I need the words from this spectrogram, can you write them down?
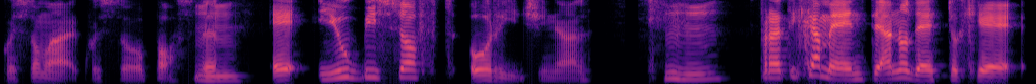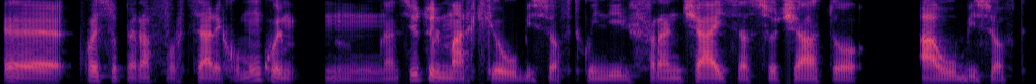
questo, ma- questo poster, Mhm. è Ubisoft Original. Mhm. Praticamente hanno detto che eh, questo per rafforzare comunque il- mh, innanzitutto il marchio Ubisoft, quindi il franchise associato a Ubisoft.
